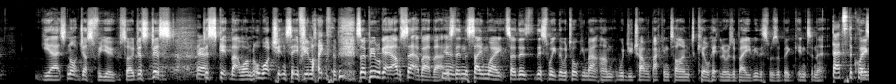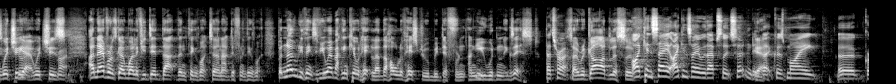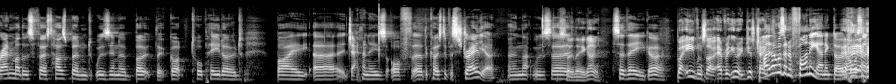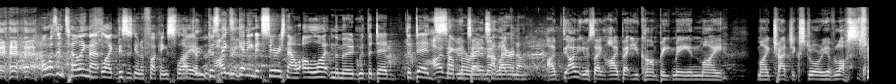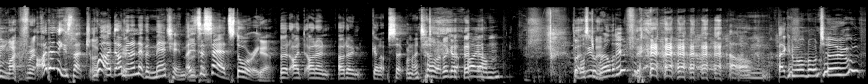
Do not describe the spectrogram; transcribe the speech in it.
Yeah, it's not just for you. So just just Yeah. just skip that one or watch it and see if you like them. So people get upset about that. It's in the same way. So this week they were talking about um, would you travel back in time to kill Hitler as a baby? This was a big internet. That's the thing, question. which yeah, which is Right. and everyone's going well. If you did that, then things might turn out different. Things might, but nobody thinks if you went back and killed Hitler, the whole of history would be different and you wouldn't exist. That's right. So regardless of I can say I can say with absolute certainty Yeah. that because my uh, grandmother's first husband was in a boat that got torpedoed by uh, Japanese off uh, the coast of Australia, and that was uh, so there you go. so there you go. But even so, every you know, just change. I, that wasn't a funny anecdote. I wasn't, I wasn't telling that like this is going to fucking slay him because things think- are getting a bit serious now. I'll lighten the mood with the dead, the dead I think you were submarine, that like, submariner. I, I think you were saying, I bet you can't beat me in my my tragic story of lost my friend. I don't think it's that. Well, I, I mean, I never met him. It's a sad story. Yeah. But I, I don't. I don't get upset when I tell it. I go. I um But, lost a know, relative. um, back in World War Two.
